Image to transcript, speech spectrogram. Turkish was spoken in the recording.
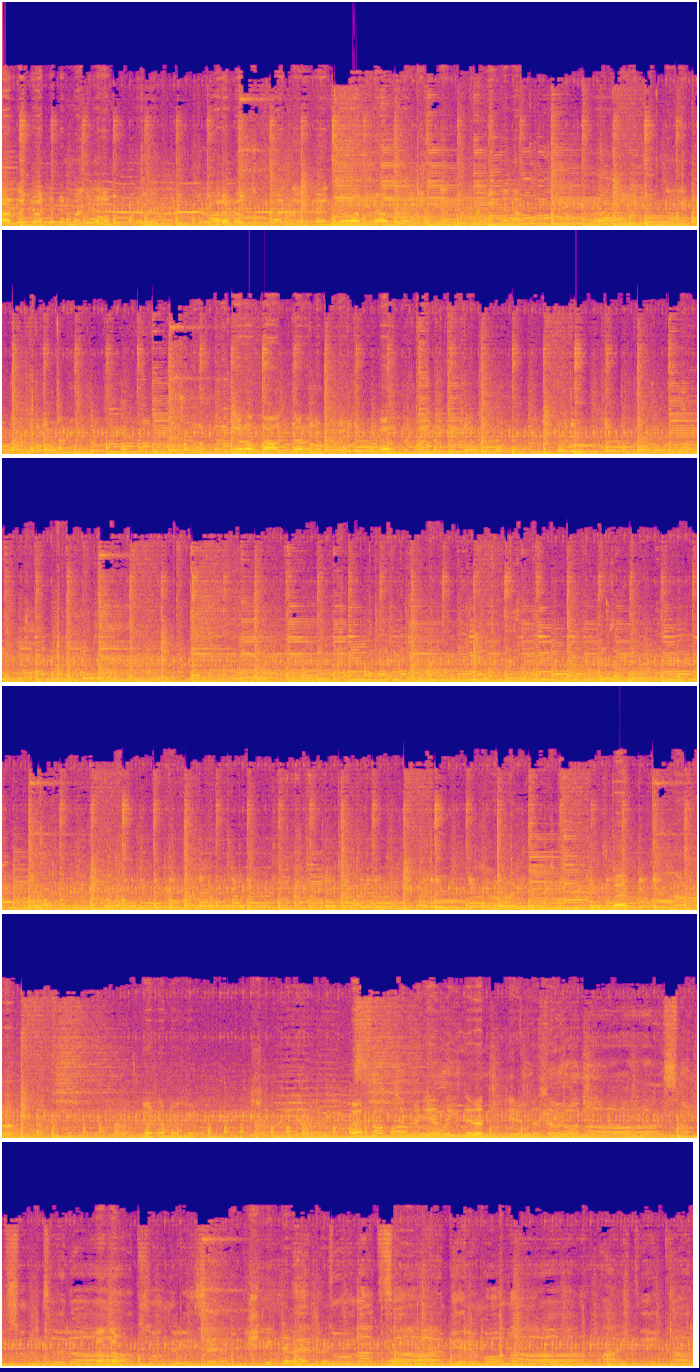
Karda götürdüm da araba çıkmadı. Önce o aşağıda da çıktı. Kızına. Sonra da altlarını vuruyor. Ben duman çıkıyor. Nereden bakıyorum? He? Senin yanına gidemedik mezarına. Ne zaman? İşte gidemedik. be. Durakta bir mola haydi Karadeniz'e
